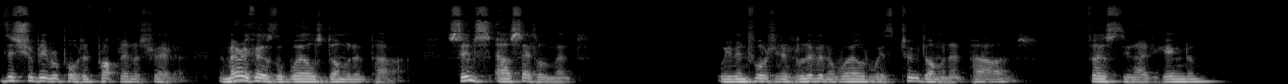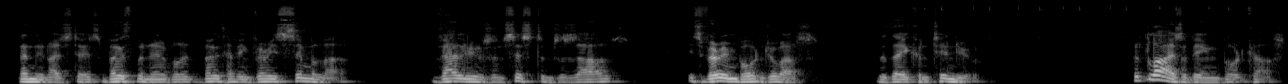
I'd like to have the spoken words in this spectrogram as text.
this should be reported properly in Australia. America is the world's dominant power. Since our settlement, we've been fortunate to live in a world with two dominant powers first the United Kingdom, then the United States, both benevolent, both having very similar values and systems as ours. It's very important to us that they continue. But lies are being broadcast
